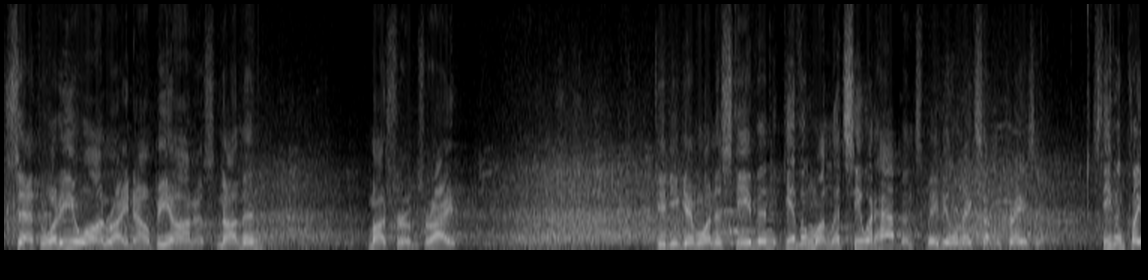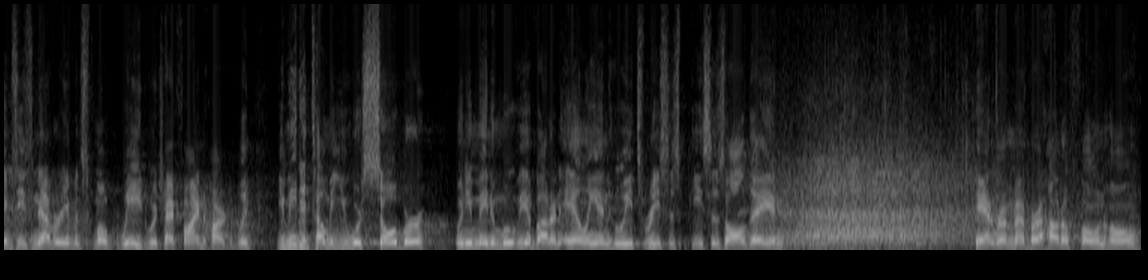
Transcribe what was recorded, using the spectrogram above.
Seth, what are you on right now? Be honest. Nothing? Mushrooms, right? Did you give one to Steven? Give him one. Let's see what happens. Maybe he'll make something crazy. Steven claims he's never even smoked weed, which I find hard to believe. You mean to tell me you were sober when you made a movie about an alien who eats Reese's Pieces all day and can't remember how to phone home?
